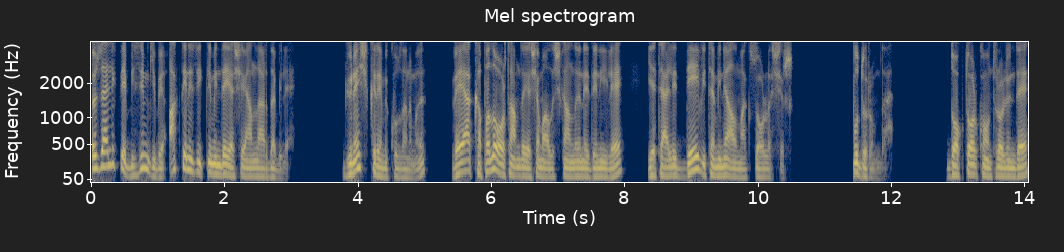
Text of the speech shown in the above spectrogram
özellikle bizim gibi Akdeniz ikliminde yaşayanlarda bile, güneş kremi kullanımı veya kapalı ortamda yaşama alışkanlığı nedeniyle yeterli D vitamini almak zorlaşır. Bu durumda, doktor kontrolünde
